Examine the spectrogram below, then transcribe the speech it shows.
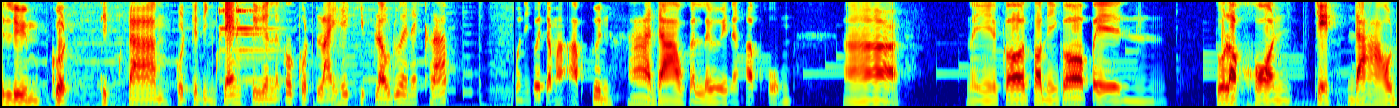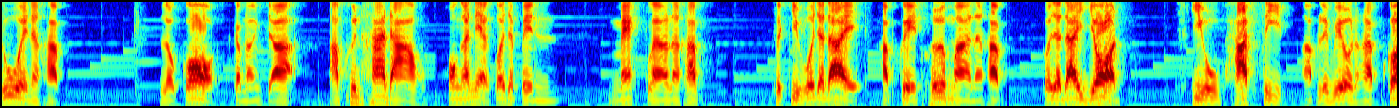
อย่าลืมกดติดตาม กดกระดิ่งแจ้งเตือน แล้วก็กดไลค์ให้คลิปเราด้วยนะครับ วันนี้ก็จะมาอัพขึ้น 5 ดาวกันเลยนะครับผมอ่านี่ก็ตอนนี้ก็เป็นตัวละคร 7 ดาวด้วยนะครับ แล้วก็กำลังจะอัพขึ้น 5 ดาว เพราะงั้นเนี่ยก็จะเป็นแม็กแล้วนะครับ สกิลก็จะได้อัปเกรดเพิ่มมานะครับ ก็จะได้ยอดสกิลพาสซีฟอัพเลเวลนะครับ ก็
